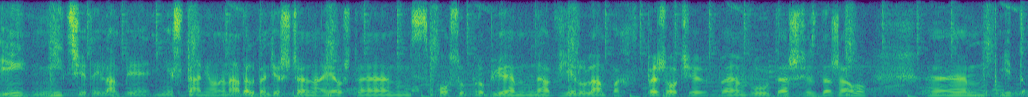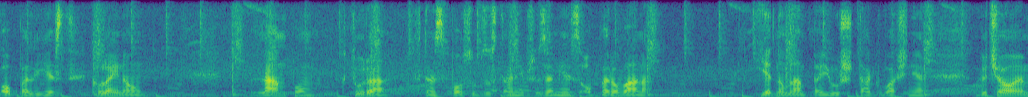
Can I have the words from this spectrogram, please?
i nic się tej lampie nie stanie. Ona nadal będzie szczelna. Ja już ten sposób robiłem na wielu lampach. W Peugeotie, w BMW też się zdarzało. I Opel jest kolejną lampą, która w ten sposób zostanie przeze mnie zoperowana. Jedną lampę już tak właśnie wyciąłem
